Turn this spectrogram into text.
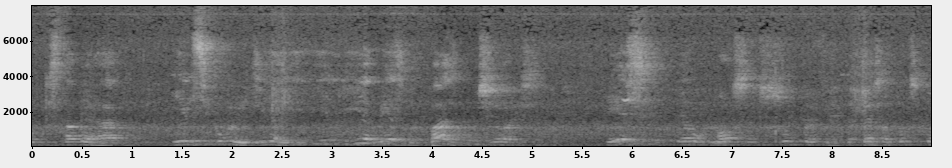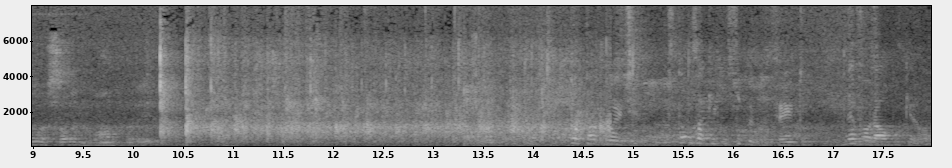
o que estava errado. E ele se comprometia e ele ia mesmo, quase como os senhores. Esse é o nosso subprefeito. Eu peço a todos que dêem uma salva de palmas para ele. Do Retiro. Estamos aqui com o subprefeito Levoral Boqueirão.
